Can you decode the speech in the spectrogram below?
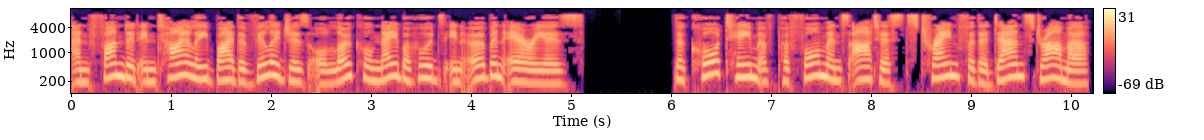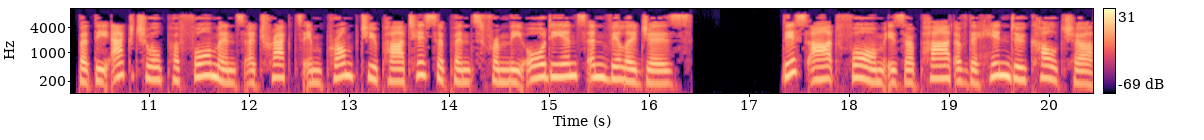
and funded entirely by the villages or local neighborhoods in urban areas. The core team of performance artists train for the dance drama, but the actual performance attracts impromptu participants from the audience and villagers. This art form is a part of the Hindu culture,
